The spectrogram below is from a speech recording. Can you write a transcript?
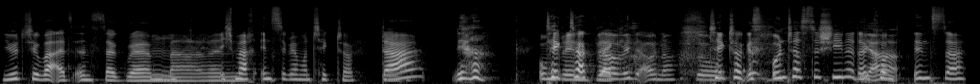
YouTuber als Instagrammerin. Ich mache Instagram und TikTok. Da ja, TikTok glaube ich auch noch so. TikTok ist unterste Schiene, dann Ja. kommt Insta,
